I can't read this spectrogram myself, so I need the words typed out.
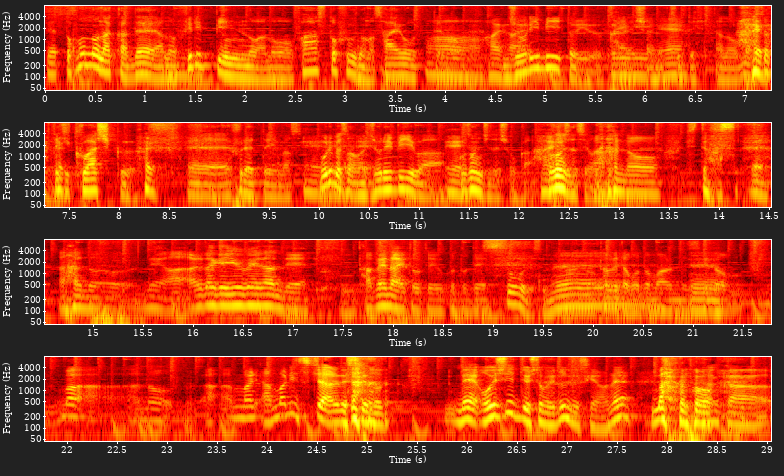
えっと、本の中であの、フィリピンのあのファーストフードの最大手の、ジョリビーという会社について、ね、あのまあ、比較的詳しく、はい、えー、触れています、森部さんはジョリビーはご存知でしょうか、えー、ご存知ですよね、あの知ってます、えー、あのねあれだけ有名なんで食べないとということでそうですね。食べたこともあるんですけど、えー、まああのああんまりあんまりつっちゃあれですけどね、美味しいっていう人もいるんですけどね、まあ、あのなんか、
